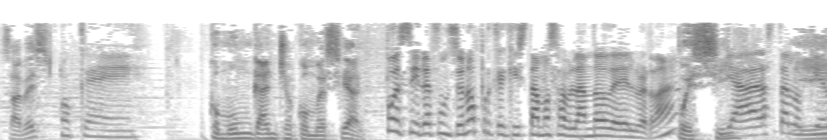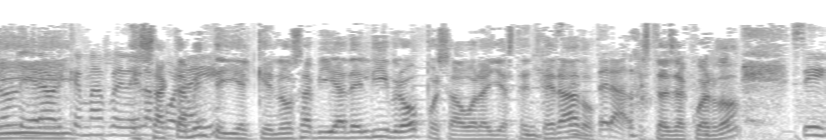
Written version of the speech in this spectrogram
¿sabes? Ok. Como un gancho comercial. Pues sí le funcionó porque aquí estamos hablando de él, ¿verdad? Pues sí. Ya hasta lo Y- quiero leer a ver qué más revela Exactamente, por ahí. y el que no sabía del libro, pues ahora ya está enterado. enterado. ¿Estás de acuerdo? Sí.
